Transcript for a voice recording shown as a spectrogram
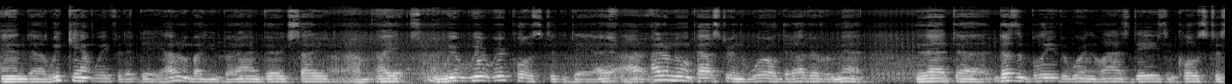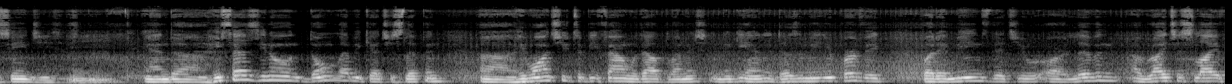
and uh, we can't wait for that day. I don't know about you, but I'm very excited. I'm I, excited. We're, we're, we're close to the day. I, right. I, I don't know a pastor in the world that I've ever met that uh, doesn't believe that we're in the last days and close to seeing Jesus. Mm. And uh, he says, you know, don't let me catch you slipping. Uh, he wants you to be found without blemish. And again, it doesn't mean you're perfect, but it means that you are living a righteous life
